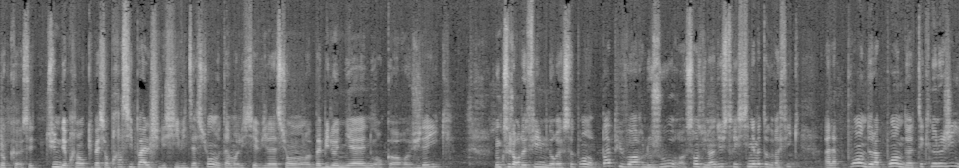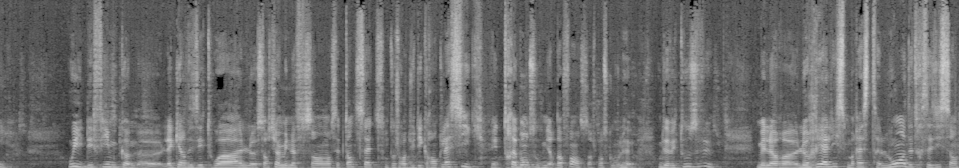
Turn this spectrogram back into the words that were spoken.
Donc euh, c'est une des préoccupations principales chez les civilisations, notamment les civilisations euh, babyloniennes ou encore judaïques. Donc ce genre de film n'aurait cependant pas pu voir le jour sans une industrie cinématographique à la pointe de la pointe de la technologie. Oui, des films comme euh, La guerre des étoiles, sortis en 1977, sont aujourd'hui des grands classiques et très bons souvenirs d'enfance. hein, Je pense que vous l'avez l'avez tous vu. Mais leur, euh, leur réalisme reste loin d'être saisissant.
